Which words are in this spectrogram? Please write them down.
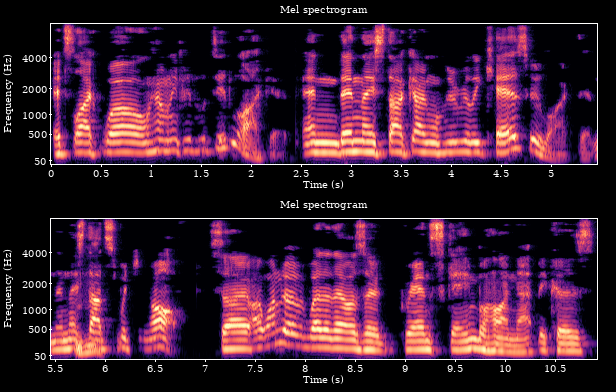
it's like, well, how many people did like it? And then they start going, well, who really cares who liked it? And then they mm-hmm. start switching off. So I wonder whether there was a grand scheme behind that because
